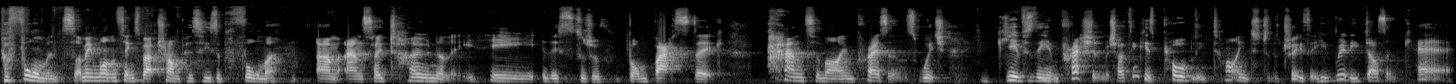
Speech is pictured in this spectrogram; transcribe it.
performance. I mean, one of the things about Trump is he's a performer, um, and so tonally, he this sort of bombastic pantomime presence, which gives the impression, which I think is probably tied to the truth, that he really doesn't care.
